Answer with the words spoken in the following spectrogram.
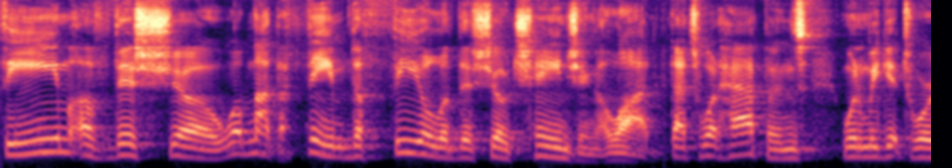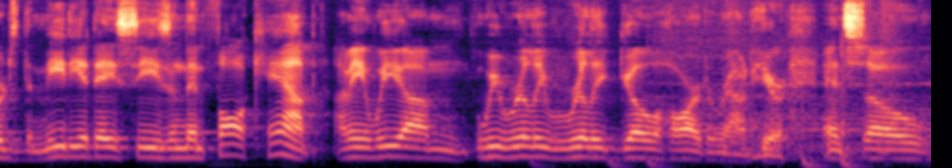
theme of this show, well, not the theme, the feel of this show changing a lot. That's what happens when we get towards the media day season, then fall camp. I mean, we um we really really go hard around here, and so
